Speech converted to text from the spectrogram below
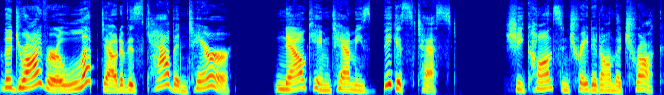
The driver leapt out of his cab in terror. Now came Tammy's biggest test. She concentrated on the truck.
